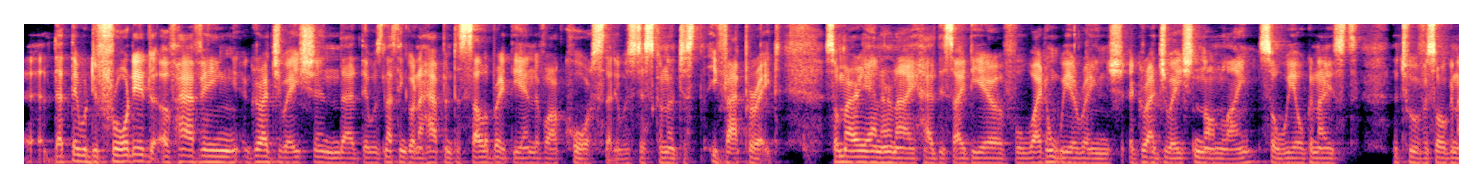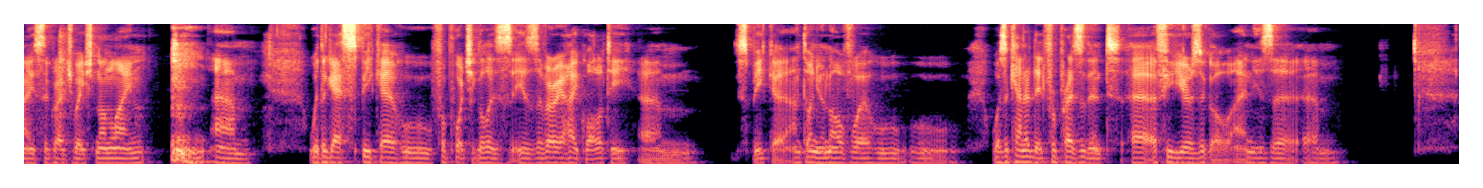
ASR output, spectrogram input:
uh, that they were defrauded of having a graduation, that there was nothing going to happen to celebrate the end of our course, that it was just going to just evaporate. So Mariana and I had this idea of, well, why don't we arrange a graduation online? So we organized, the two of us organized the graduation online um, with a guest speaker who for Portugal is, is a very high quality um, speaker, Antonio Novoa, who, who was a candidate for president uh, a few years ago and is a um,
